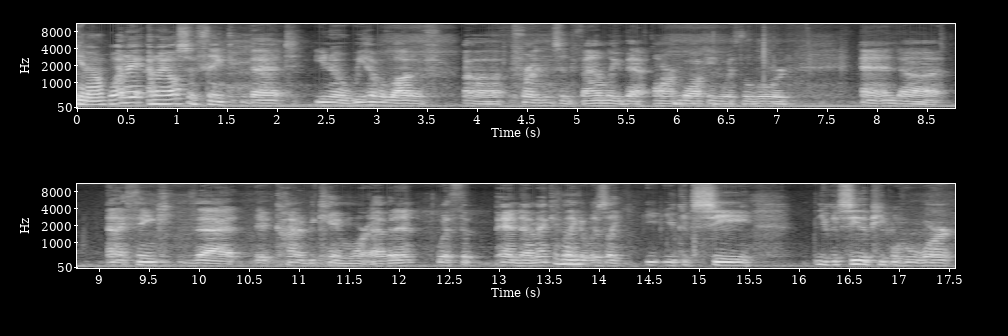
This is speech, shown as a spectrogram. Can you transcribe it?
you know. Well, and I, and I also think that, you know, we have a lot of uh, friends and family that aren't walking with the Lord. And, uh, and I think that it kind of became more evident with the pandemic. Like it was like you, you could see, you could see the people who weren't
